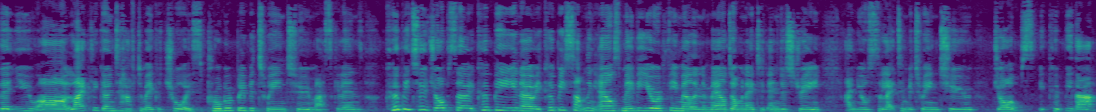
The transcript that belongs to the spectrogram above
that you are likely going to have to make a choice, probably between two masculines, could be two jobs though, it could be, you know, it could be something else. Maybe you're a female in a male-dominated industry and you're selecting between two jobs. It could be that.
